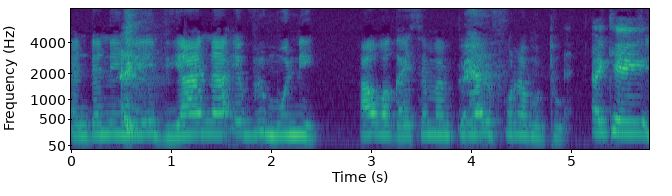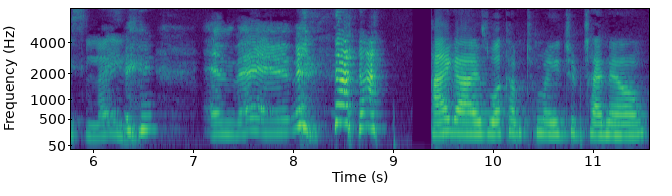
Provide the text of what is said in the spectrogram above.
and then eh, Vienna every morning. Awa guys, I'm motho. Okay. She's lying. and then Hi guys, welcome to my YouTube channel.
